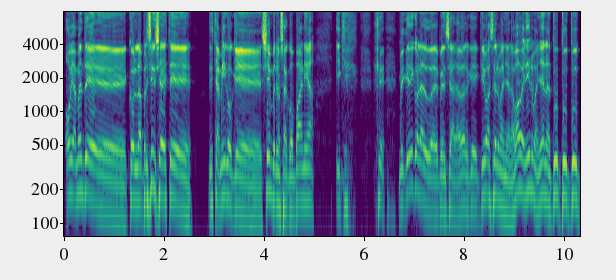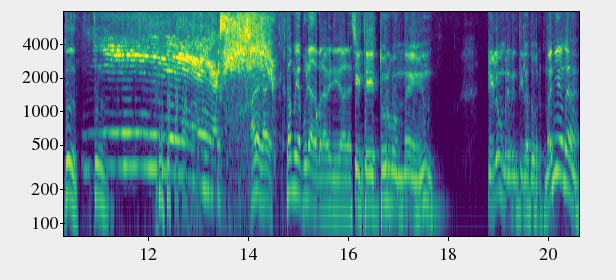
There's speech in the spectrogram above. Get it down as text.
obviamente, con la presencia de este, de este amigo que siempre nos acompaña y que, me quedé con la duda de pensar, a ver, ¿qué, qué va a hacer mañana? ¿Va a venir mañana tú, tú, tú, tú? tú? Ahora cabe. Está muy apurado para venir ahora sí. Este es Turbo Man, el hombre ventilador. Mañana,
